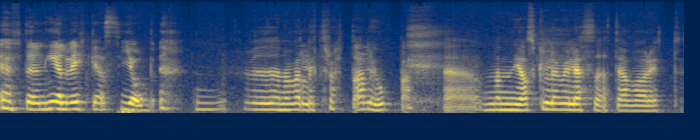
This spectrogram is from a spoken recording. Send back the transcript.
efter en hel veckas jobb. Mm, vi är nog väldigt trötta allihopa. Eh, Men jag skulle vilja säga att det har varit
